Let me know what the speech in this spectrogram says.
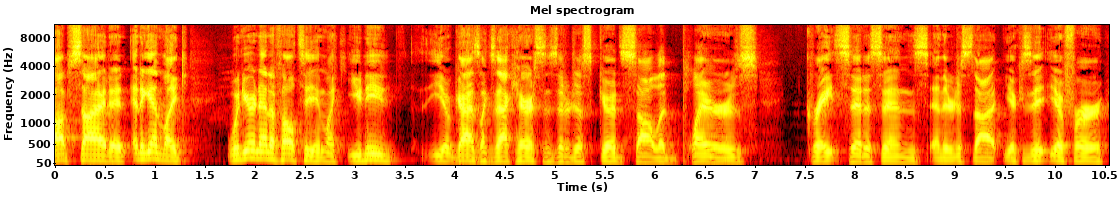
upside. And and again, like when you're an NFL team, like you need you know guys like Zach Harrison's that are just good, solid players, great citizens, and they're just not you know because you know for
